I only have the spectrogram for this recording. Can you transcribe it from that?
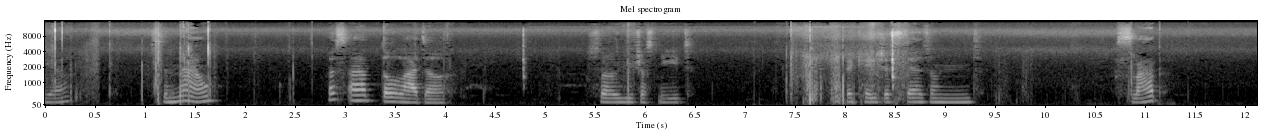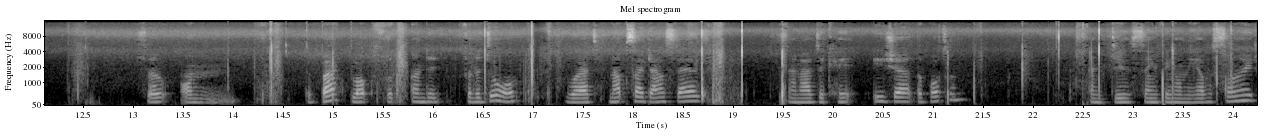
Yeah. So now, let's add the ladder. So you just need acacia stairs and slab. So on the back block for under for the door, we'll an upside down stairs and add acacia at the bottom, and do the same thing on the other side.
